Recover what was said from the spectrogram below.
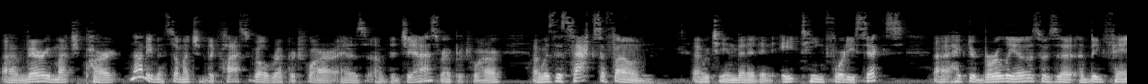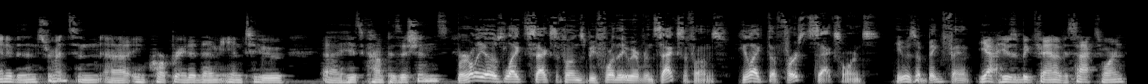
uh, very much part, not even so much of the classical repertoire as of the jazz repertoire, uh, was the saxophone, uh, which he invented in 1846. Uh, Hector Berlioz was a, a big fan of his instruments and uh, incorporated them into uh, his compositions. Berlioz liked saxophones before they were even saxophones. He liked the first sax horns. He was a big fan. Yeah, he was a big fan of the sax horn.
